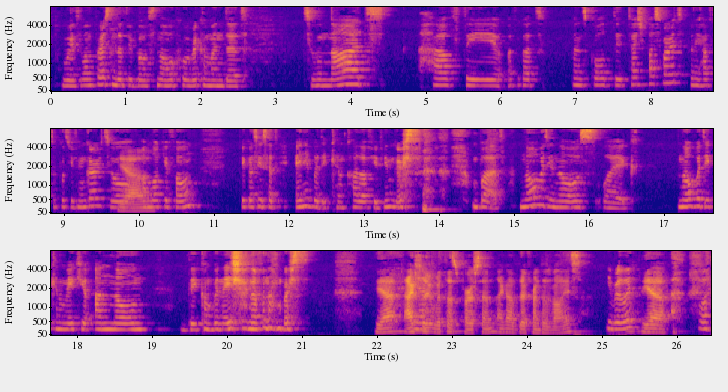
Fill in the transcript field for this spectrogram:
with one person that we both know who recommended to not have the, I forgot when it's called, the touch password, when you have to put your finger to Yeah. unlock your phone. Because he said anybody can cut off your fingers, but nobody knows, like, nobody can make you unknown the combination of numbers. yeah actually with this person i got different advice You really? yeah What?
